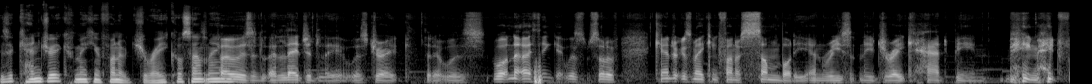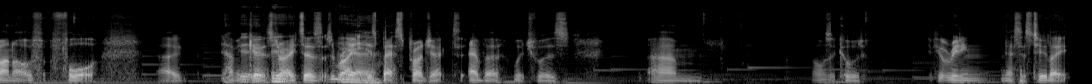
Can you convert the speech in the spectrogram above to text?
Is it Kendrick making fun of Drake or something? Suppose allegedly it was Drake that it was. Well, no, I think it was sort of Kendrick was making fun of somebody, and recently Drake had been being made fun of for uh, having It- it- ghostwriters writing yeah. his best project ever, which was um, what was it called? If you're reading this, it's too late.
